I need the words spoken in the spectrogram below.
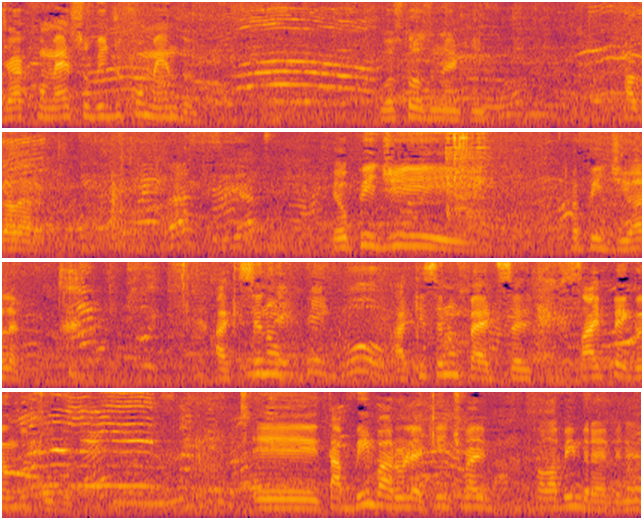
Já começa o vídeo comendo. Gostoso, né, aqui? Ó, galera. Eu pedi... Eu pedi, olha. Aqui você não... Pegou? Aqui você não pede, você sai pegando tudo. E tá bem barulho aqui, a gente vai falar bem breve, né?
